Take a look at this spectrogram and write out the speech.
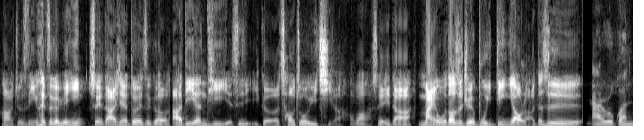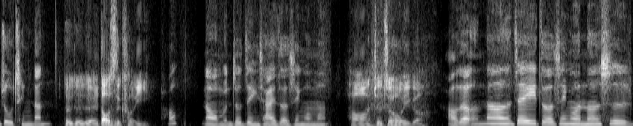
啊，就是因为这个原因，所以大家现在对这个 RDNT 也是一个炒作预期了，好不好？所以大家买我倒是觉得不一定要啦，但是纳入关注清单，对对对，倒是可以。好，那我们就进下一则新闻吗？好啊，就最后一个。好的，那这一则新闻呢是。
